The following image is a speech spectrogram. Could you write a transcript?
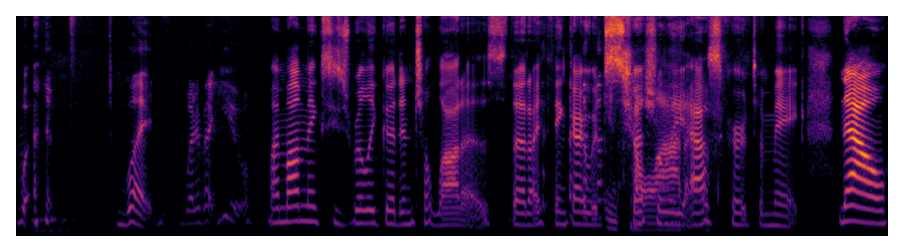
What? What? What about you? My mom makes these really good enchiladas that I think I would specially Enchiladas. ask her to make. Now,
